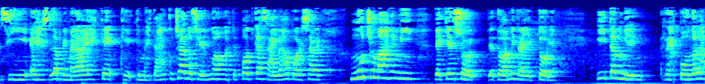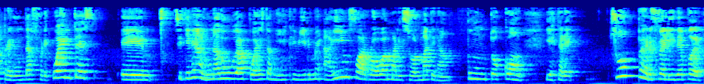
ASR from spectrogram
si es la primera vez que, me estás escuchando, si eres nuevo en este podcast, ahí vas a poder saber mucho más de mí, de quién soy, de toda mi trayectoria. Y también respondo a las preguntas frecuentes. Eh, si tienes alguna duda, puedes también escribirme a info.marisolmaterán.com y estaré súper feliz de poder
